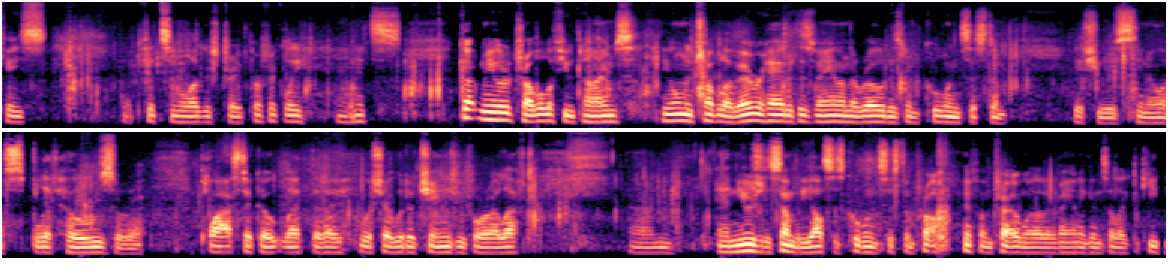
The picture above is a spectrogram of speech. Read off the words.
case that fits in the luggage tray perfectly, and it's got me out of trouble a few times. The only trouble I've ever had with this van on the road has been cooling system issues, you know, a split hose or a plastic outlet that I wish I would have changed before I left. Um, and usually somebody else's cooling system problem if I'm traveling with other Vanagons. I like to keep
